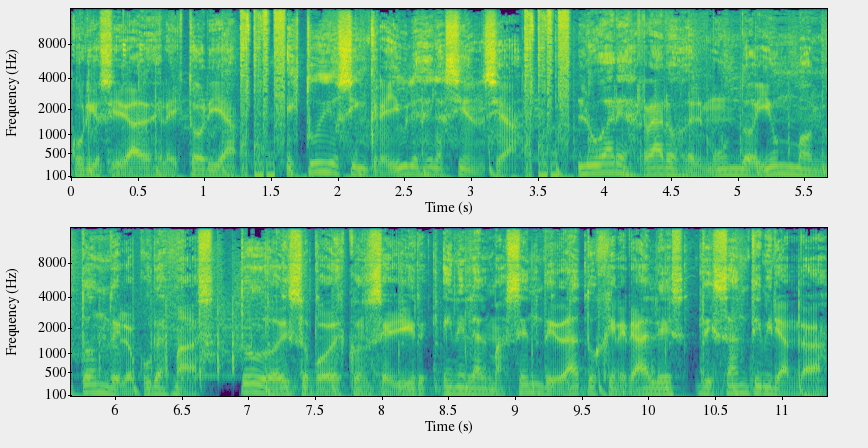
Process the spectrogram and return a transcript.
curiosidades de la historia, estudios increíbles de la ciencia, lugares raros del mundo y un montón de locuras más. Todo eso podés conseguir en el almacén de datos generales de Santi Miranda.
